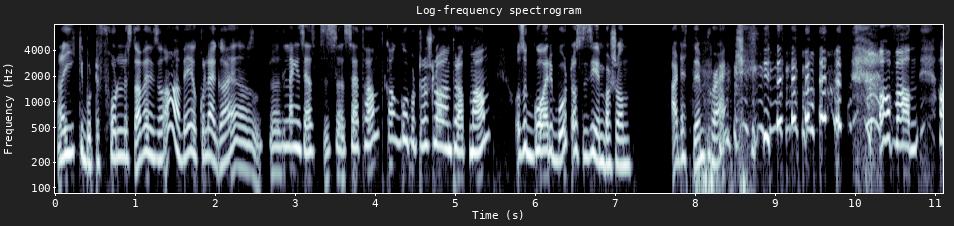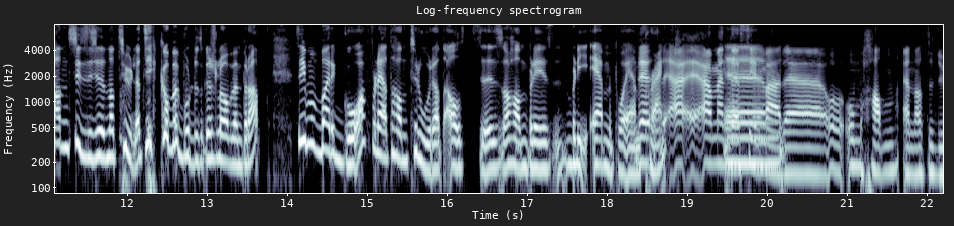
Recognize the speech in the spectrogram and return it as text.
Men jeg gikk bort til Follestad. og jeg Sånn, ah, vi er jo kollegaer. Lenge siden jeg har sett han. Kan gå bort og slå en prat med han. Og så går jeg bort, og så sier han bare sånn er dette en prank? og han, han syns ikke det er naturlig at jeg kommer bort og skal slå av en prat. Så jeg må bare gå, fordi at han tror at alt eh, så han blir, blir er med på, er en Det, prank. det, ja, men det sier Eh, mer eh, om han enn at du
